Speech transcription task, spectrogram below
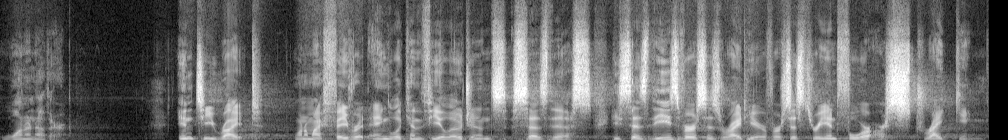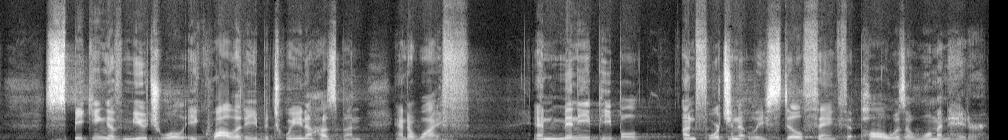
one another. N.T. Wright, one of my favorite Anglican theologians, says this. He says, These verses right here, verses three and four, are striking, speaking of mutual equality between a husband and a wife. And many people, unfortunately, still think that Paul was a woman hater,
